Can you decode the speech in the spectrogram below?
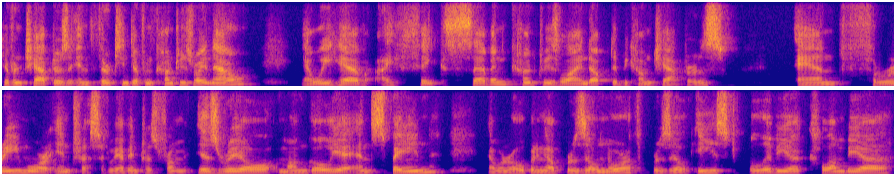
different chapters in 13 different countries right now. And we have, I think, seven countries lined up to become chapters and three more interested. We have interest from Israel, Mongolia, and Spain. And we're opening up Brazil North, Brazil East, Bolivia, Colombia.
